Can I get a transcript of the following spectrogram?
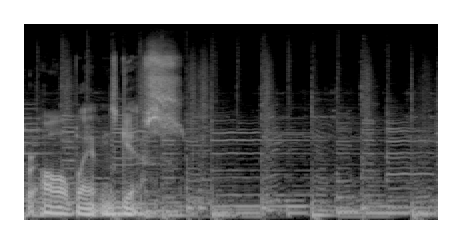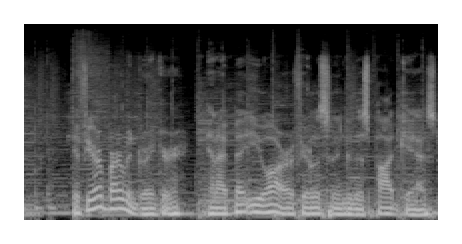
for all Blanton's gifts. If you're a bourbon drinker, and I bet you are if you're listening to this podcast,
